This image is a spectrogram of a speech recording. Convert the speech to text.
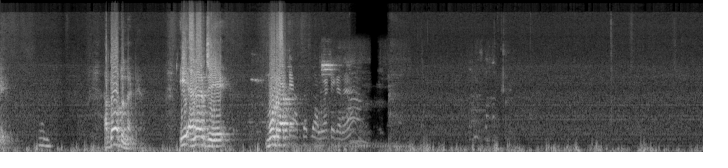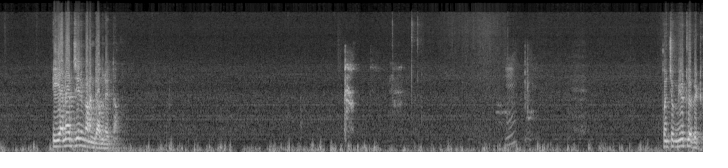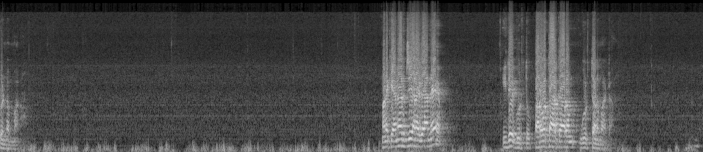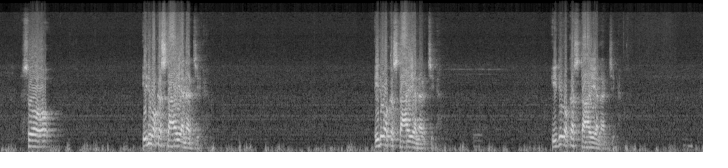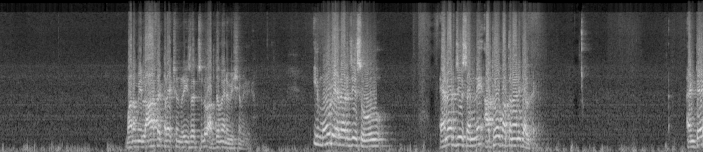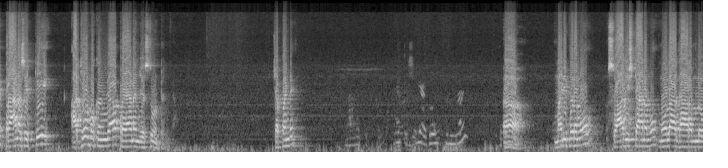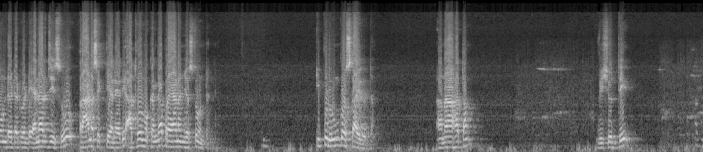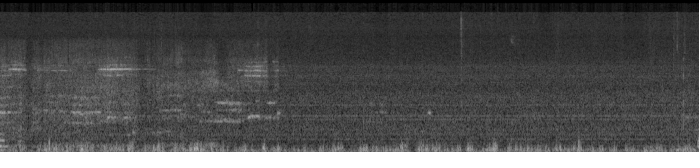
అర్థమవుతుందండి? ఈ ఎనర్జీ మూడు అలవాటే కదా ఈ ఎనర్జీని మనం గమనిద్దాం. కొంచెం మ్యూట్లో పెట్టుకోండి అమ్మా మనకి ఎనర్జీ అనగానే ఇదే గుర్తు పర్వతాకారం గుర్తు అనమాట సో ఇది ఒక స్థాయి ఎనర్జీ. ఇది ఒక స్థాయి ఎనర్జీ. ఇది ఒక స్థాయి ఎనర్జీ. మనం ఈ లా ఆఫ్ అట్రాక్షన్ రీసెర్చ్లో అర్థమైన విషయం ఇది. ఈ మూడు ఎనర్జీసు ఎనర్జీస్ అన్నీ అధోపతనానికి వెళ్తాయి. అంటే ప్రాణశక్తి అధోముఖంగా ప్రయాణం చేస్తూ ఉంటుంది. చెప్పండి? మణిపురము స్వాదిష్టానము మూలాధారంలో ఉండేటటువంటి ఎనర్జీసు ప్రాణశక్తి అనేది అధోముఖంగా ప్రయాణం చేస్తూ ఉంటుంది. ఇప్పుడు ఇంకో స్థాయి చూద్దాం. అనాహతం విశుద్ధి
